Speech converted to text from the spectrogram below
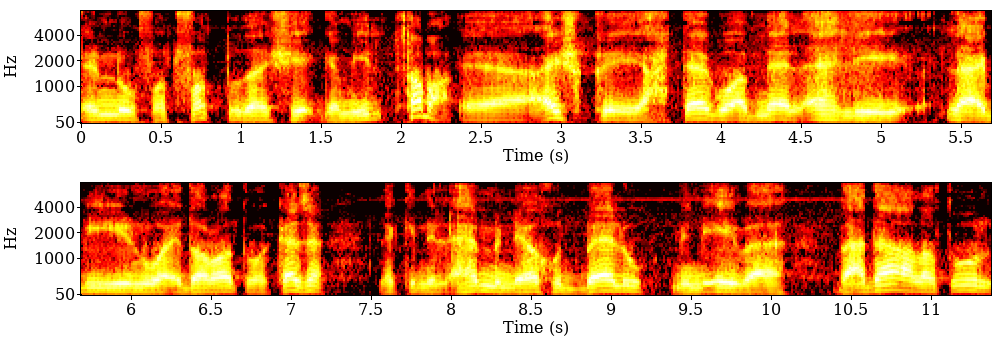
إنه فضفضته ده شيء جميل طبعا آه عشق يحتاجه أبناء الاهلي لاعبين وإدارات وكذا لكن الأهم إنه ياخد باله من إيه بقى بعدها على طول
